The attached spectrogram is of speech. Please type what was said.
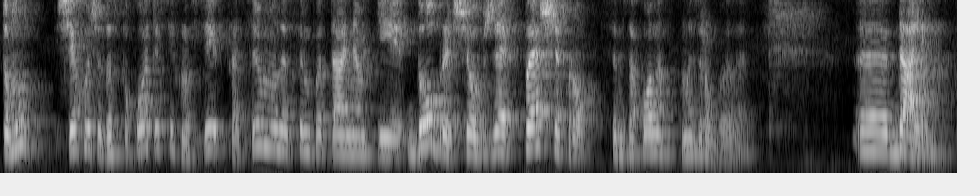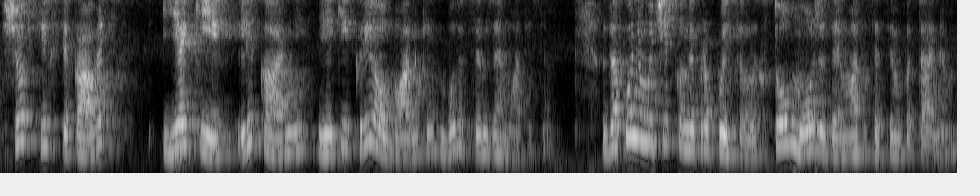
Тому ще хочу заспокоїти всіх. Ми всі працюємо над цим питанням, і добре, що вже перший крок з цим законом ми зробили. Е, далі, що всіх цікавить, які лікарні, які кріобанки будуть цим займатися. В законі ми чітко не прописували, хто може займатися цим питанням.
